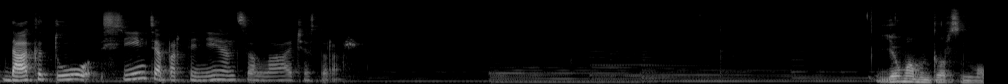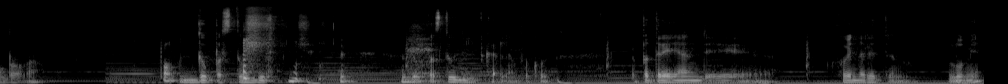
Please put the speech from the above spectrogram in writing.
Dacă tu simți apartenență la acest oraș. Eu m-am întors în Moldova Punct. după studii. după studiile pe care le-am făcut. După trei ani de hoinărit prin lume.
